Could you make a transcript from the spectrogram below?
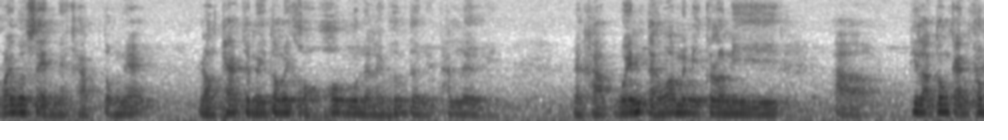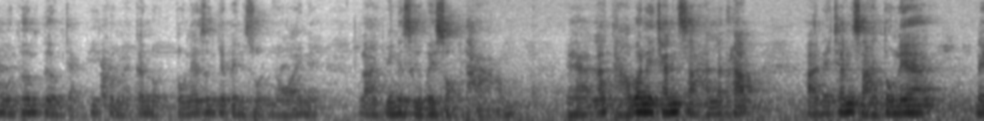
ร้อยเปอร์เซ็นต์นะครับตรงเนี้ยเราแทบจะไม่ต้องไปขอข้อมูลอะไรเพิ่มเติมจากท่านเลยนะครับเว้นแต่ว่ามันมีกรณีที่เราต้องการข้อมูลเพิ่มเติมจากที่กฎหมายกำหนดตรงเนี้ยซึ่งจะเป็นส่วนน้อยเนี่ยเราอาจจะมีหนังสือไปสอบถามนะฮะแล้วถามว่าในชั้นศาลล่ะครับในชั้นศาลตรงเนี้ยใน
